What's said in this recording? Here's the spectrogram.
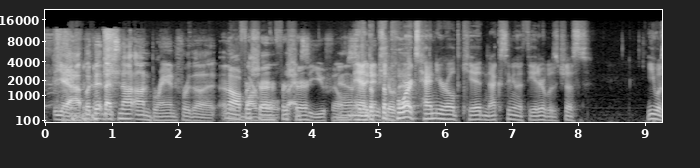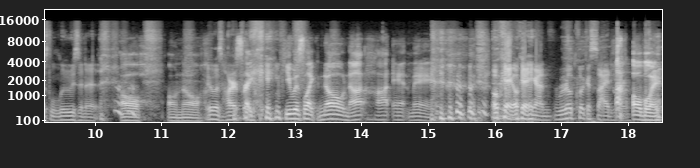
yeah, but th- that's not on brand for the the No, for sure, for the sure. MCU films. Yeah. Man, they the, the poor ten year old kid next to me in the theater was just he was losing it. Oh oh no, It was It's like- heartbreaking. he was like, no, not hot Aunt May. okay, okay, hang on. Real quick aside here. oh boy,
